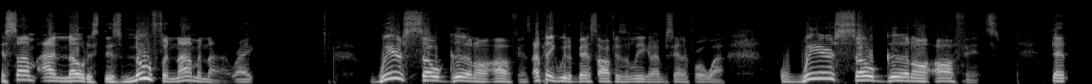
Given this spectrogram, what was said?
and some I noticed this new phenomenon. Right, we're so good on offense. I think we're the best offense in the league, and I've been saying it for a while. We're so good on offense that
